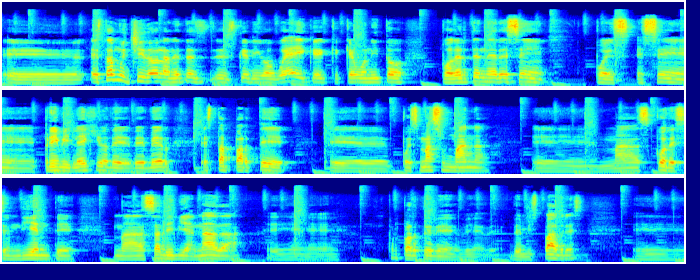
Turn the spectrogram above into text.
eh, está muy chido, la neta es, que digo, güey, qué, qué, bonito poder tener ese, pues, ese privilegio de, ver esta parte, eh, pues, más humana, eh, más codescendiente, más alivianada por parte de mis padres. Eh,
